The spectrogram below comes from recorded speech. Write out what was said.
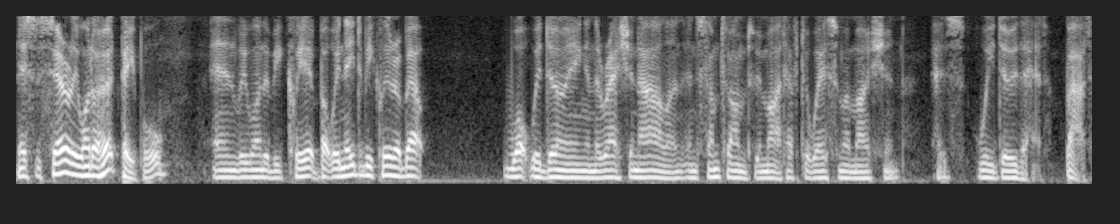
necessarily want to hurt people and we want to be clear, but we need to be clear about what we're doing and the rationale, and, and sometimes we might have to wear some emotion as we do that. But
